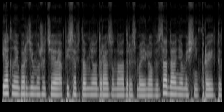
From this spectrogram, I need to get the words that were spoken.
jak najbardziej możecie pisać do mnie od razu na adres mailowy zadania, myślnik projekty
